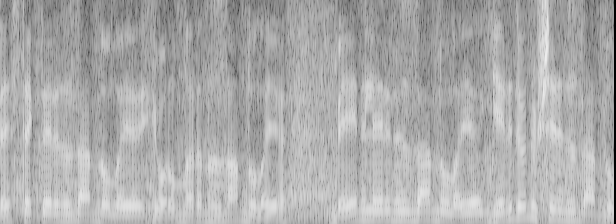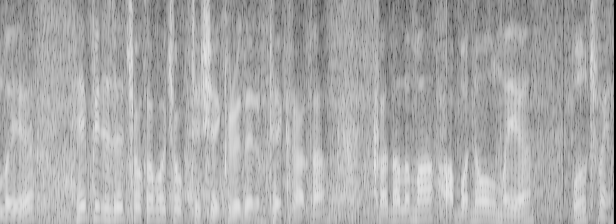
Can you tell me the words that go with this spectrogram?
Desteklerinizden dolayı, yorumlarınızdan dolayı, beğenilerinizden dolayı, geri dönüşlerinizden dolayı hepinize çok ama çok teşekkür ederim tekrardan. Kanalıma abone olmayı unutmayın.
